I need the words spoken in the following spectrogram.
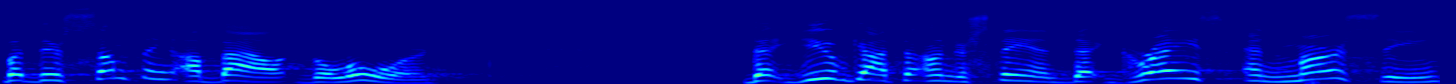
But there's something about the Lord that you've got to understand that grace and mercy,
